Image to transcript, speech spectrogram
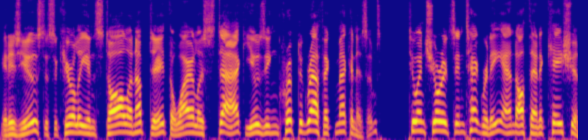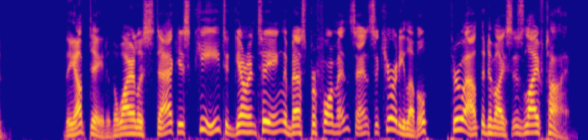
It is used to securely install and update the wireless stack using cryptographic mechanisms to ensure its integrity and authentication. The update of the wireless stack is key to guaranteeing the best performance and security level throughout the device's lifetime.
